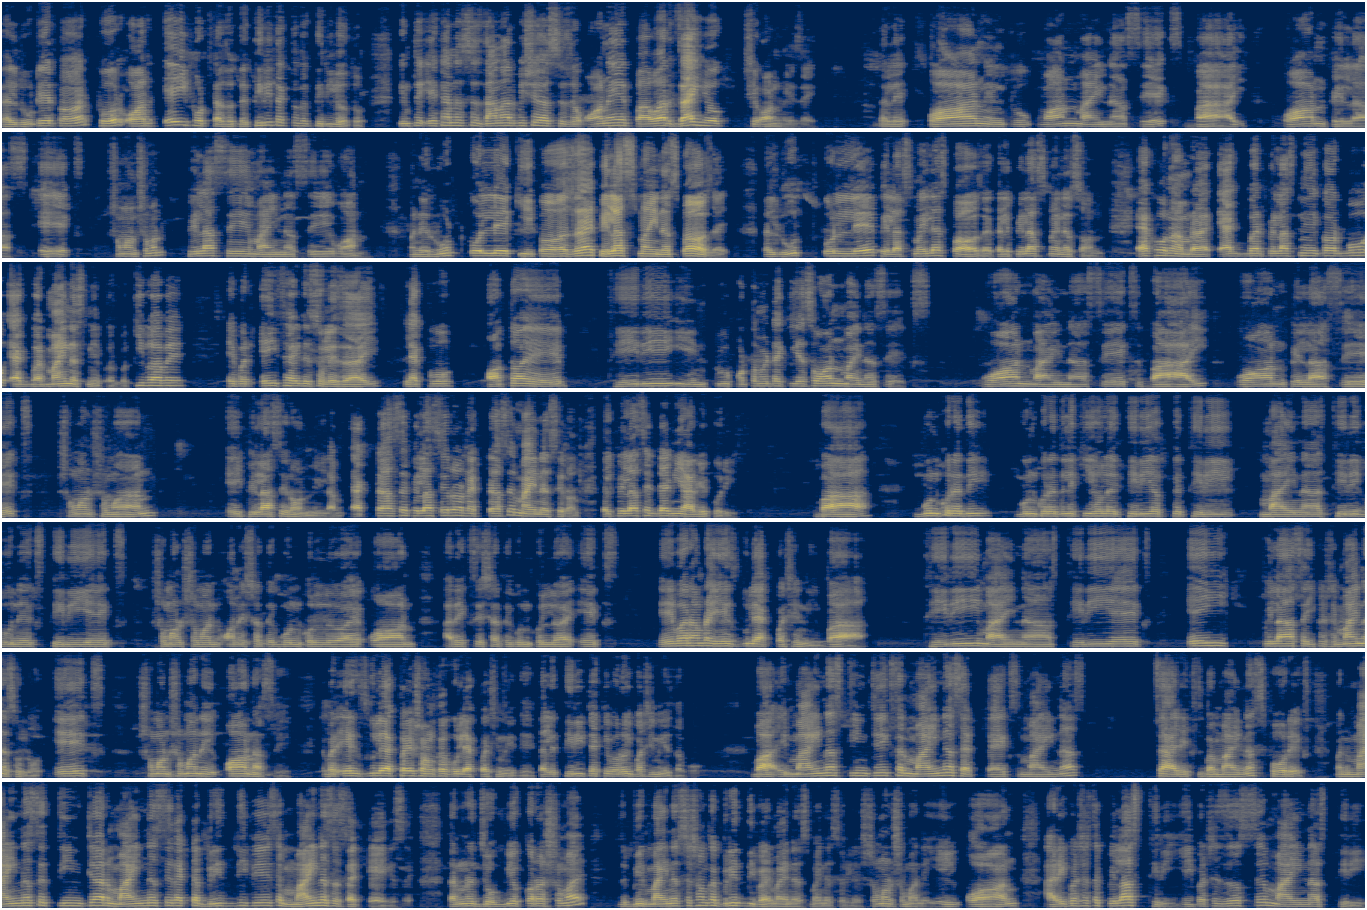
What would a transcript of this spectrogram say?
তাহলে রুটের পাওয়ার ফোর ওয়ান এই ফোরটা যদি থ্রি থাকতো তো থ্রি হতো। কিন্তু এখানে হচ্ছে জানার বিষয় হচ্ছে যে ওয়ানের পাওয়ার যাই হোক, সে অন হয়ে যায়। তাহলে one into one minus x by one plus x সমান সমান plus a minus a one মানে রুট করলে কি পাওয়া যায়? প্লাস মাইনাস পাওয়া যায়। তাহলে রুট করলে প্লাস মাইনাস পাওয়া যায়। তাহলে প্লাস মাইনাস ওয়ান এখন আমরা একবার প্লাস নিয়ে করব, একবার মাইনাস নিয়ে করব। কীভাবে? এবার এই সাইডে চলে যাই। লিখব, অতএব থ্রি ইন্টু প্রথমেটা কি আছে? One minus x one minus x by one plus x সমান সমান এই প্লাসের অন নিলাম। একটা আছে প্লাসের অন একটা আছে মাইনাসের অন তাহলে প্লাসেরটা নিয়ে আগে করি। বা গুণ করে দিই। গুণ করে দিলে কি হলো? থ্রি অক্ষে থ্রি মাইনাস থ্রি গুণ এক্স থ্রি এক্স সমান সমান ওয়ানের সাথে গুণ করলে হয় ওয়ান আর এক্সের সাথে গুণ করলে হয় এক্স এবার আমরা এক্সগুলো এক পাশে নিই। বা থ্রি মাইনাস থ্রি এক্স এই প্লাস এই পাশে মাইনাস হলো। এক্স সমান সমান এই ওয়ান আছে। এবার এক্সগুলো এক পাশে সংখ্যাগুলো এক পাশে নিয়ে যায়। তাহলে থ্রিটাকে এবার ওই পাশে নিয়ে যাব। বা এই মাইনাস তিনটে এক্স আর মাইনাস একটা এক্স মাইনাস চার এক্স বা মাইনাস ফোর এক্স মানে মাইনাসের তিনটে আর মাইনাসের একটা বৃদ্ধি পেয়েছে হয়ে গেছে। তার মানে যোগ বিয়োগ করার সময় যে মাইনাসের সংখ্যা বৃদ্ধি পায় মাইনাস মাইনাস হলে। সমান সমান এই ওয়ান আর এই পাশে হচ্ছে প্লাস থ্রি এই পাশে যে হচ্ছে মাইনাস থ্রি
